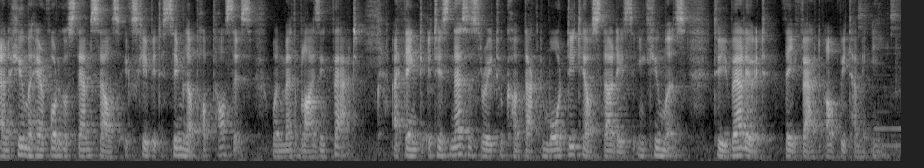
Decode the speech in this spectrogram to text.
and human hair follicle stem cells exhibit similar apoptosis when metabolizing fat, I think it is necessary to conduct more detailed studies in humans to evaluate the effect of vitamin E.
